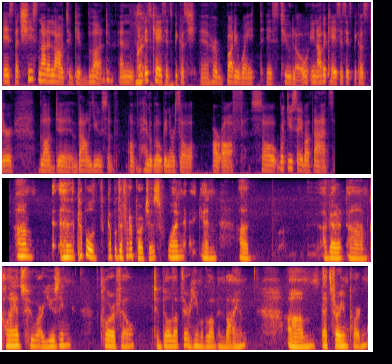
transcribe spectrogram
is that she's not allowed to give blood. And right. in this case, it's because she, uh, her body weight is too low. In other cases, it's because their blood uh, values of, of hemoglobin or so are off. So, what do you say about that? Um, a couple couple different approaches. One, again, uh, I've got um, clients who are using chlorophyll to build up their hemoglobin volume. Um, that's very important.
